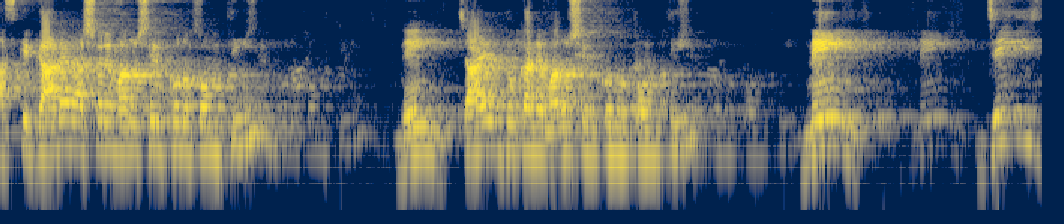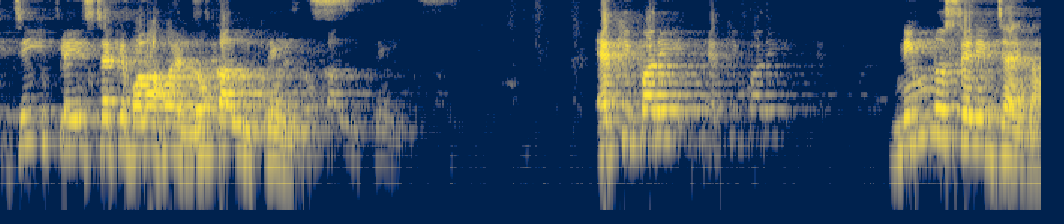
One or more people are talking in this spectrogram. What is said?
আজকে গানের আসরে মানুষের কোনো কমতি নেই, চায়ের দোকানে মানুষের কোনো কমতি নেই। যেই যেই প্লেসটাকে বলা হয় লোকাল প্লেস একেবারে নিম্ন শ্রেণির জায়গা।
